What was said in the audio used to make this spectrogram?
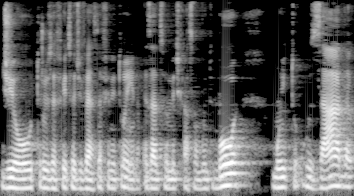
de outros efeitos adversos da fenitoína. Apesar de ser uma medicação muito boa, muito usada,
